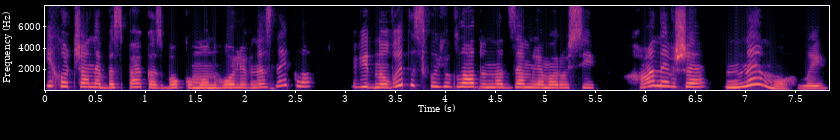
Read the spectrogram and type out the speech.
І хоча небезпека з боку монголів не зникла, відновити свою владу над землями Русі хани вже не могли.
